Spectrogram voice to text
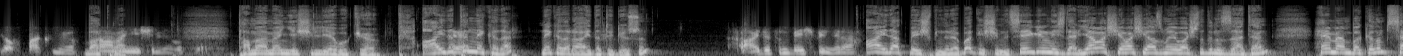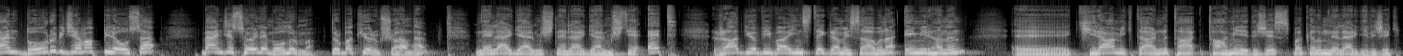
Yok bakmıyor. Bakmıyor. Tamamen yeşilliğe bakıyor. Tamamen yeşilliğe bakıyor. Aidatın Evet. ne kadar? Ne kadar aidat ediyorsun? Aidatın 5000 lira. Aidat 5000 lira. Bakın şimdi sevgili dinleyiciler yavaş yavaş yazmaya başladınız zaten. Hemen bakalım sen doğru bir cevap bile olsa bence söyleme olur mu? Dur bakıyorum şu anda. Neler gelmiş neler gelmiş diye. Et Radyo Viva Instagram hesabına Emirhan'ın e, kira miktarını ta- tahmin edeceğiz. Bakalım neler gelecek.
